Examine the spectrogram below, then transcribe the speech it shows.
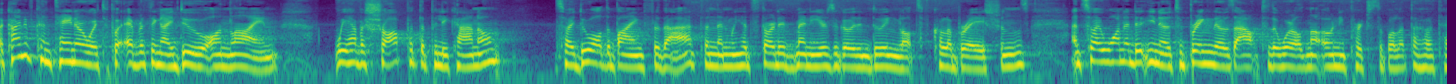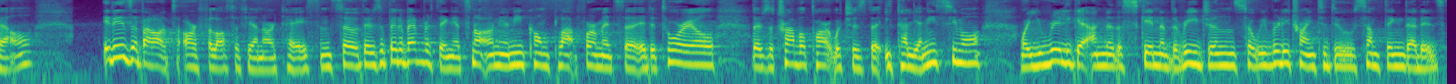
a kind of container where to put everything I do online. We have a shop at the Pellicano So I do all the buying for that. And then we had started many years ago in doing lots of collaborations. And so I wanted to, you know, to bring those out to the world, not only purchasable at the hotel it is about our philosophy and our taste. And so there's a bit of everything. It's not only an e-com platform, it's an editorial. There's a travel part, which is the Italianissimo, where you really get under the skin of the region. So we're really trying to do something that is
